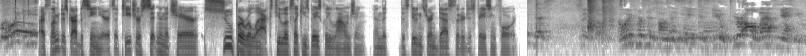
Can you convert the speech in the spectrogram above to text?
All right, so let me describe the scene here. It's a teacher sitting in a chair, super relaxed. He looks like he's basically lounging, and the, the students are in desks that are just facing forward. The only person that's on this seat is you. We're all laughing at you.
